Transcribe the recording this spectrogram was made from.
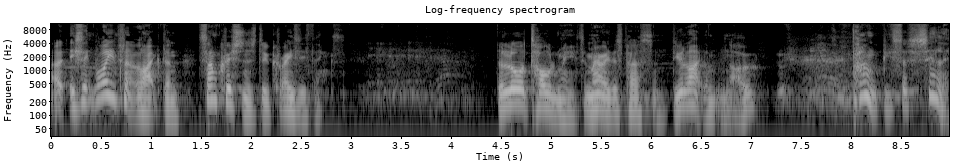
Uh, you think, why you don't like them? Some Christians do crazy things. The Lord told me to marry this person. Do you like them? No. don't be so silly.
